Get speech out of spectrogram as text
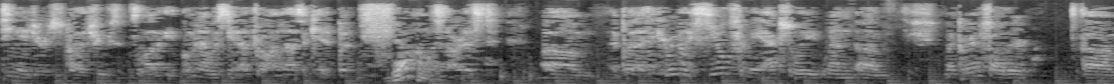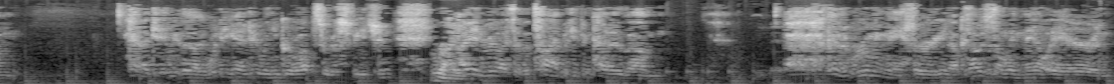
teenager, which is probably true for a lot of people. I mean, I was, you know, drawing when I was a kid, but yeah. I was an artist. Um, but I think it really sealed for me actually when um, my grandfather um, kind of gave me the "What are you going to do when you grow up?" sort of speech, and Right. I didn't realize at the time, but he'd been kind of um, kind of grooming me for you know because I was his only male heir and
